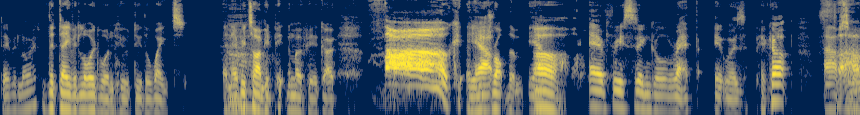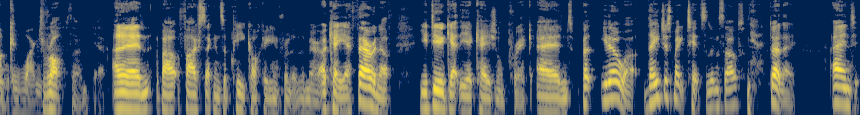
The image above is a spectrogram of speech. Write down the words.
David Lloyd. the David Lloyd one who would do the weights, and every time he'd pick them up, he'd go "fuck" and Yeah. he'd drop them. Yeah. Oh, what Every single rep, it was pick up, Absolute fuck, wanker. drop them, and then about five seconds of peacocking in front of the mirror. Okay, yeah, fair enough. You do get the occasional prick, and but you know what? They just make tits of themselves, don't they? And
